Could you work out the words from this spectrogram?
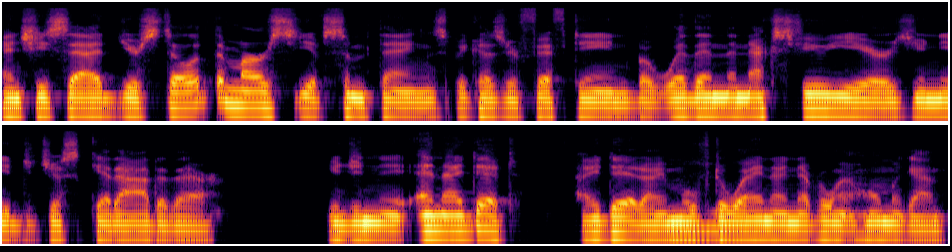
And she said, You're still at the mercy of some things because you're 15, but within the next few years, you need to just get out of there. You didn't, and I did. I did. I moved mm-hmm. away and I never went home again.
